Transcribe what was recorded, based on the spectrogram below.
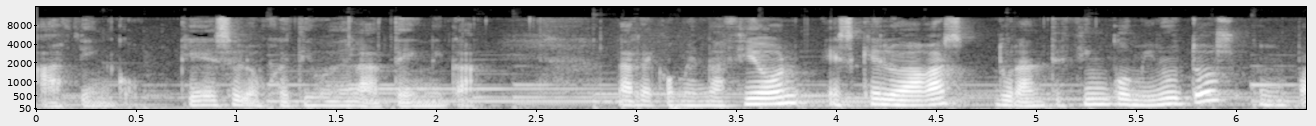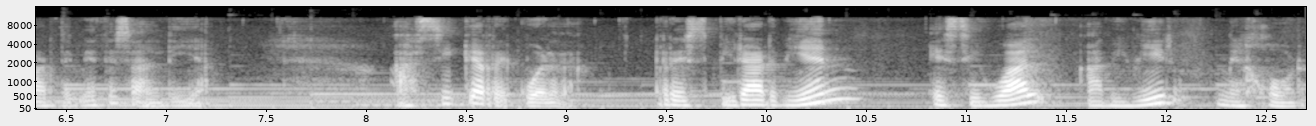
a 5, que es el objetivo de la técnica. La recomendación es que lo hagas durante 5 minutos un par de veces al día. Así que recuerda, respirar bien es igual a vivir mejor.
